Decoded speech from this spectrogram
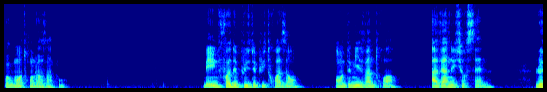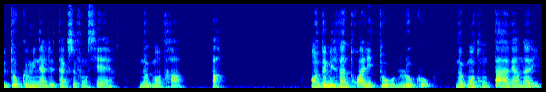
augmenteront leurs impôts. Mais une fois de plus depuis trois ans, en 2023, à Verneuil-sur-Seine, le taux communal de taxes foncières n'augmentera pas. En 2023, les taux locaux n'augmenteront pas à Verneuil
